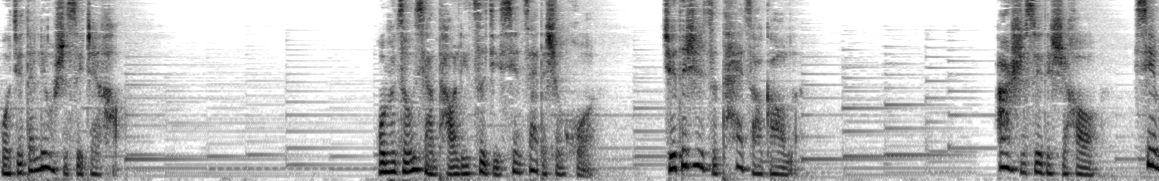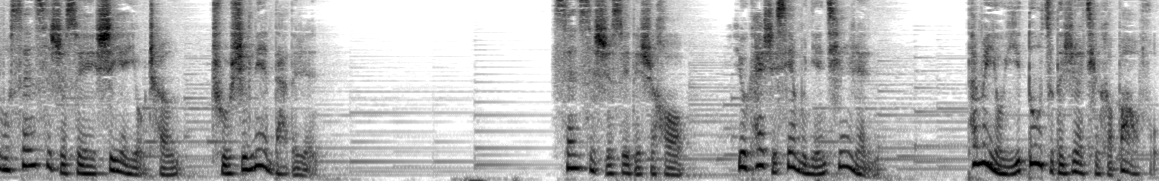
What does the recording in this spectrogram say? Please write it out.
我觉得六十岁真好。我们总想逃离自己现在的生活，觉得日子太糟糕了。二十岁的时候，羡慕三四十岁事业有成、处事练达的人；三四十岁的时候，又开始羡慕年轻人，他们有一肚子的热情和抱负；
